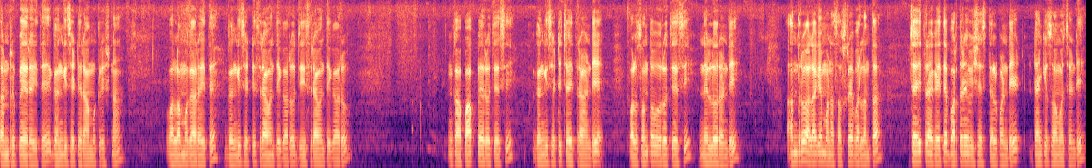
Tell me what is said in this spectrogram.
తండ్రి పేరు అయితే గంగిశెట్టి రామకృష్ణ. వాళ్ళ అమ్మగారు అయితే గంగిశెట్టి శ్రావంతి గారు జి శ్రావంతి గారు. ఇంకా పాప పేరు వచ్చేసి గంగిశెట్టి చైత్ర అండి. వాళ్ళ సొంత ఊరు వచ్చేసి నెల్లూరు అండి. అందరూ అలాగే మన సబ్స్క్రైబర్లంతా చైత్రకైతే బర్త్డే విషెస్ తెలపండి. థ్యాంక్ యూ సో మచ్ అండి.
